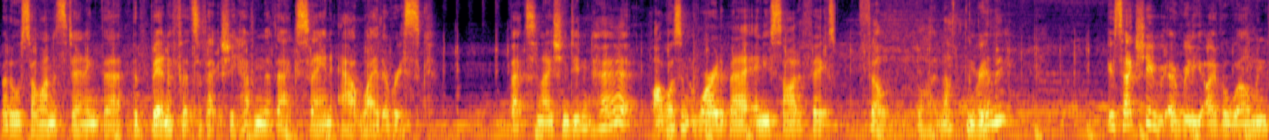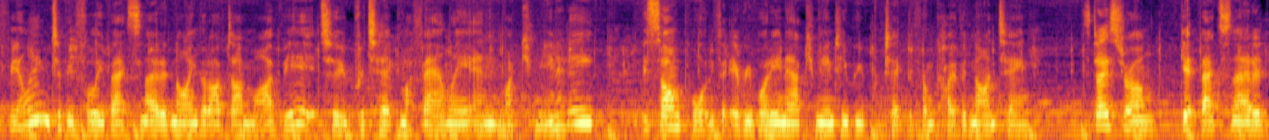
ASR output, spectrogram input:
but also understanding that the benefits of actually having the vaccine outweigh the risk. Vaccination didn't hurt. I wasn't worried about any side effects. Felt like nothing really. It's actually a really overwhelming feeling to be fully vaccinated knowing that I've done my bit to protect my family and my community. It's so important for everybody in our community to be protected from COVID-19. Stay strong, get vaccinated,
